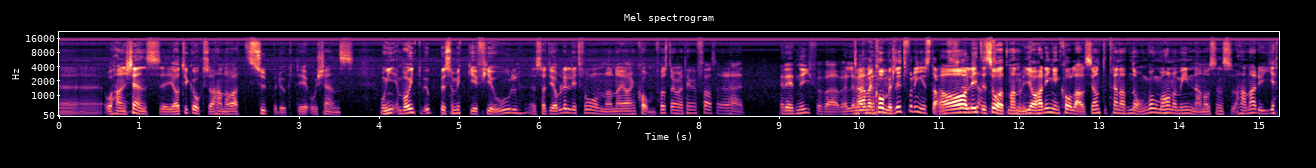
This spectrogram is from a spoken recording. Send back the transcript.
eh, och han känns, jag tycker också han har varit superduktig och känns, och var inte uppe så mycket i fjol så att jag blev lite förvånad när han kom första gången. Jag tänkte, fasen är det här? Är det ett nyförvärv eller? han har kommit lite från ingenstans. Ja, lite så att man, som. jag hade ingen koll alls. Jag har inte tränat någon gång med honom innan och sen så, han hade ju jätte,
